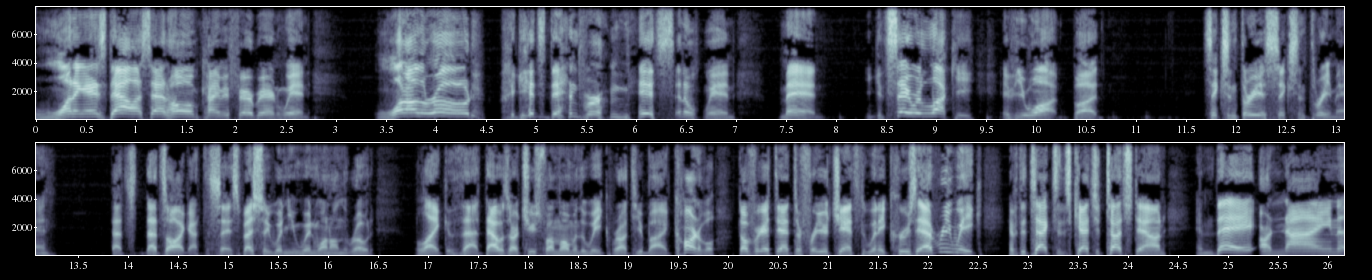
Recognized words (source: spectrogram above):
One against Dallas at home, Ka'imi Fairbairn win. One on the road against Denver, miss and a win. Man, you can say we're lucky if you want, but six and three is six and three, man. That's that's all I got to say, especially when you win one on the road like that. That was our Choose Fun Moment of the Week brought to you by Carnival. Don't forget to enter for your chance to win a cruise every week if the Texans catch a touchdown, and they are nine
